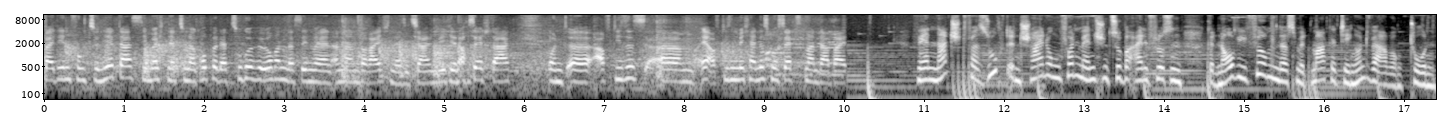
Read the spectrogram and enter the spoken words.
bei denen funktioniert das. Sie möchten ja zu einer Gruppe dazugehören. Das sehen wir ja in anderen Bereichen der sozialen Medien auch sehr stark. Und äh, auf, dieses, ähm, ja, auf diesen Mechanismus setzt man dabei. Wer natscht, versucht, Entscheidungen von Menschen zu beeinflussen, genau wie Firmen das mit Marketing und Werbung tun.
